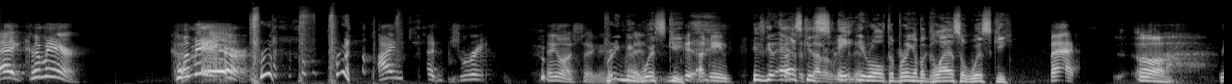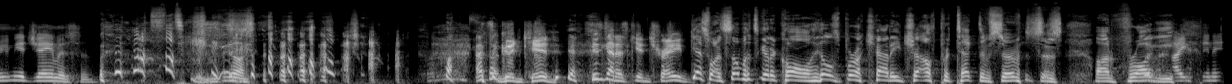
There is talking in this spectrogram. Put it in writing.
Hey, come here, come here. I need a drink. Hang on a second. Bring me uh, whiskey. You could- I mean, He's going to ask his or leave it in. eight year old to bring him a glass of whiskey. Max, Ugh. bring me a Jameson. Hang on. That's a good kid. He's got his kid trained. Guess what? Someone's going to call Hillsborough County Child Protective Services on Froggy. Put ice in it,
